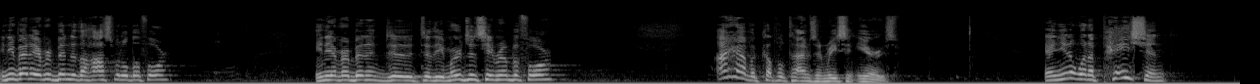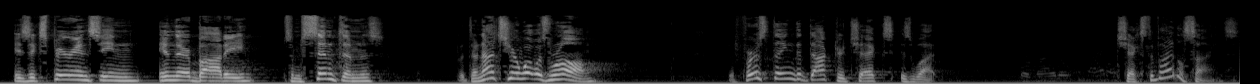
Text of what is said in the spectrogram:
Anybody ever been to the hospital before? Any ever been to, to the emergency room before? I have a couple times in recent years. And you know, when a patient is experiencing in their body some symptoms, but they're not sure what was wrong, the first thing the doctor checks is what? Checks the vital signs.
